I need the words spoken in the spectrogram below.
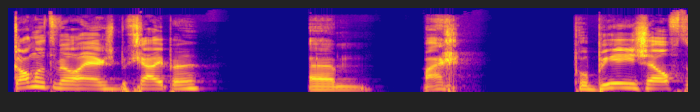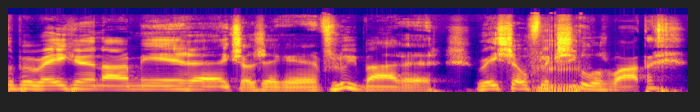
Kan het wel ergens begrijpen. Ehm, maar probeer jezelf te bewegen naar een meer, eh, ik zou zeggen, vloeibare. Wees zo flexibel als water.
